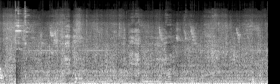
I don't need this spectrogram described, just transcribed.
Oh.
